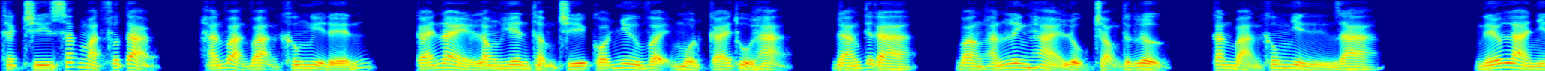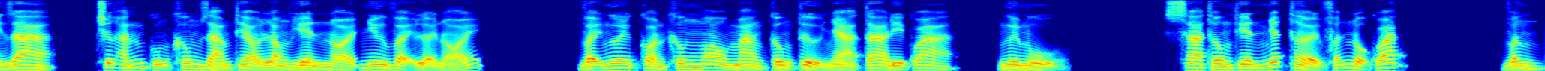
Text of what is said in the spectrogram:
Thạch trí sắc mặt phức tạp, hắn vạn vạn không nghĩ đến, cái này Long Hiên thậm chí có như vậy một cái thủ hạ, đáng tiếc à, bằng hắn linh hải lục trọng thực lực, căn bản không nhìn ra. Nếu là nhìn ra, trước hắn cũng không dám theo Long Hiên nói như vậy lời nói. Vậy ngươi còn không mau mang công tử nhà ta đi qua, ngươi mù. Sa thông thiên nhất thời phẫn nộ quát. Vâng,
